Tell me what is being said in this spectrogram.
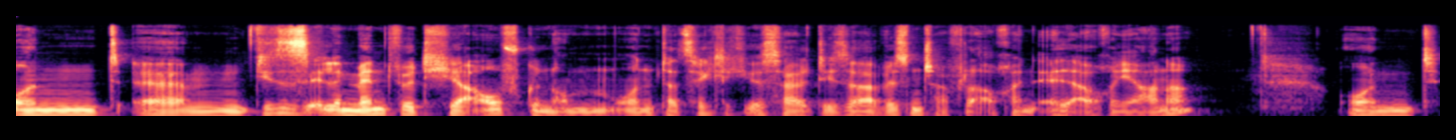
Und ähm, dieses Element wird hier aufgenommen. Und tatsächlich ist halt dieser Wissenschaftler auch ein El Aureaner. Und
